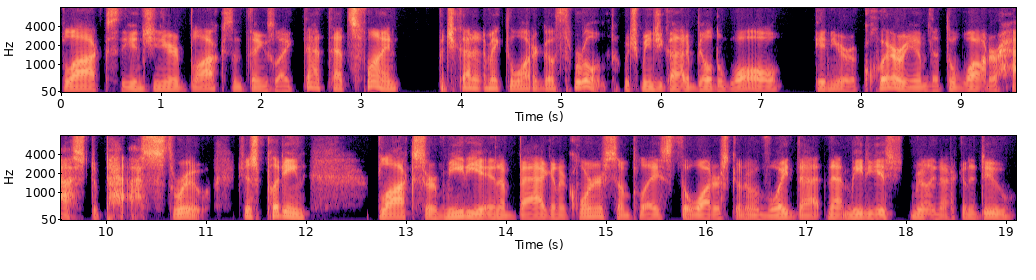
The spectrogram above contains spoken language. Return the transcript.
blocks, the engineered blocks, and things like that, that's fine. But you got to make the water go through them, which means you got to build a wall in your aquarium that the water has to pass through. Just putting blocks or media in a bag in a corner someplace, the water's going to avoid that. And that media is really not going to do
